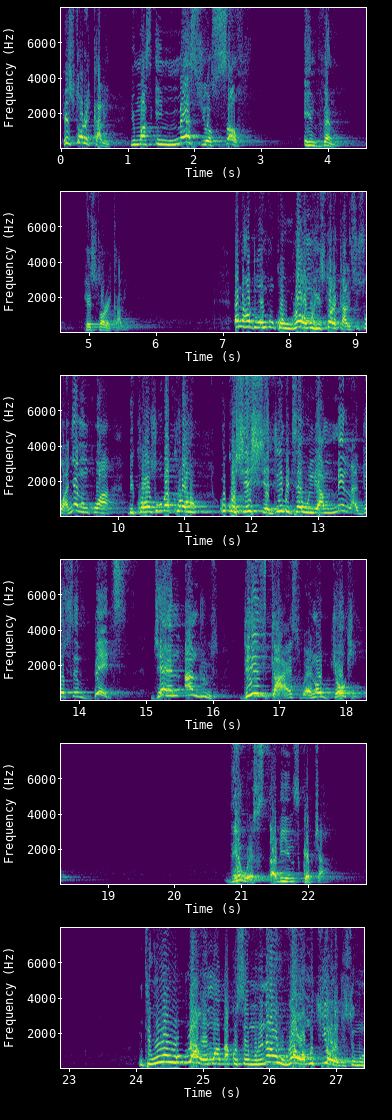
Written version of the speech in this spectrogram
Historically you must immerse yourself in them historically. Ɛna ɔde wɔn kɔ wura wɔn historically soso a nyɛ no nko a because wobɛkorɔ no wokɔhyiahyia din bi te william miller joseph bates jane andrews these guys were not joking. They were studying scripture nti wowura wɔn abakɔsɛ mu no na wowura wɔn theology so mu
